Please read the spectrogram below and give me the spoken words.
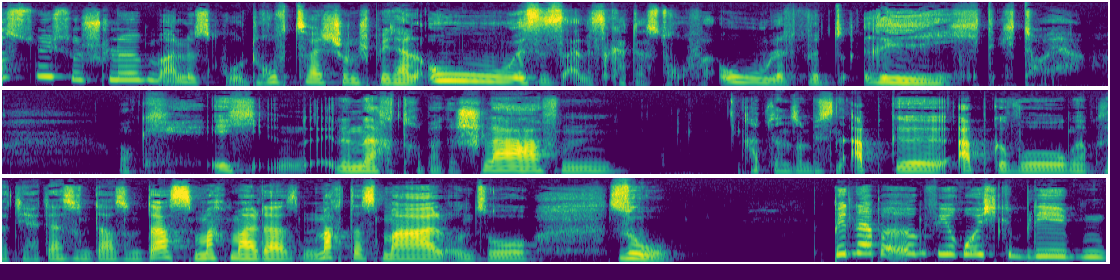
ist nicht so schlimm, alles gut. Ruft zwei Stunden später an, oh, es ist alles Katastrophe. Oh, das wird richtig teuer. Okay, ich eine Nacht drüber geschlafen, habe dann so ein bisschen abge, abgewogen, habe gesagt, ja, das und das und das, mach mal das, mach das mal und so. So, bin aber irgendwie ruhig geblieben,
